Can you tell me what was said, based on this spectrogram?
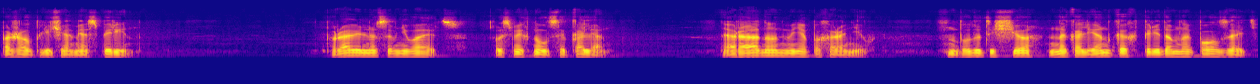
пожал плечами Аспирин. Правильно сомневаются, усмехнулся Колян. Рано он меня похоронил. Будут еще на коленках передо мной ползать.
